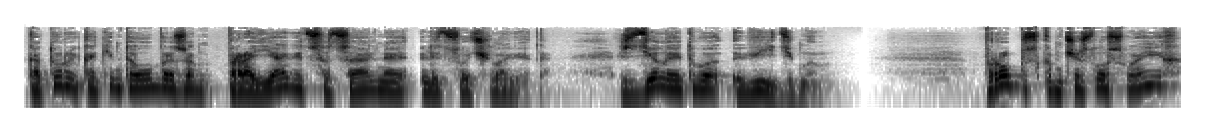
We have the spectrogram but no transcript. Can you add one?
который каким-то образом проявит социальное лицо человека, сделает его видимым. Пропуском число своих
